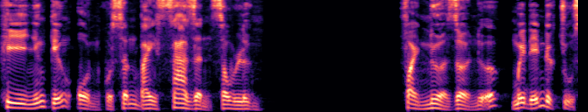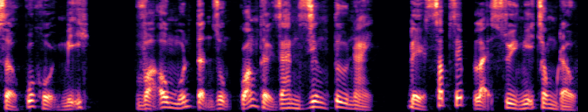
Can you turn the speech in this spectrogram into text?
khi những tiếng ồn của sân bay xa dần sau lưng. Phải nửa giờ nữa mới đến được trụ sở Quốc hội Mỹ và ông muốn tận dụng quãng thời gian riêng tư này để sắp xếp lại suy nghĩ trong đầu.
